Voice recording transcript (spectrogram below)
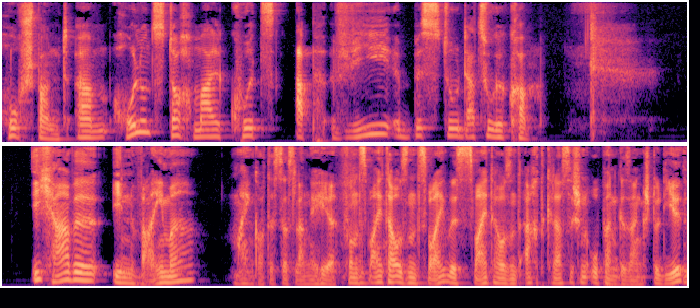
Hochspannend. Ähm, hol uns doch mal kurz ab. Wie bist du dazu gekommen? Ich habe in Weimar, mein Gott, ist das lange her, von 2002 bis 2008 klassischen Operngesang studiert,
